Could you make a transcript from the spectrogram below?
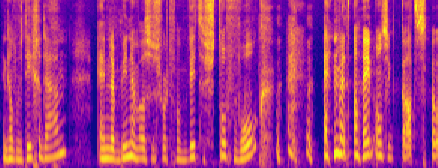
die hadden we dicht gedaan. En daarbinnen was een soort van witte stofwolk. en met alleen onze kat zo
